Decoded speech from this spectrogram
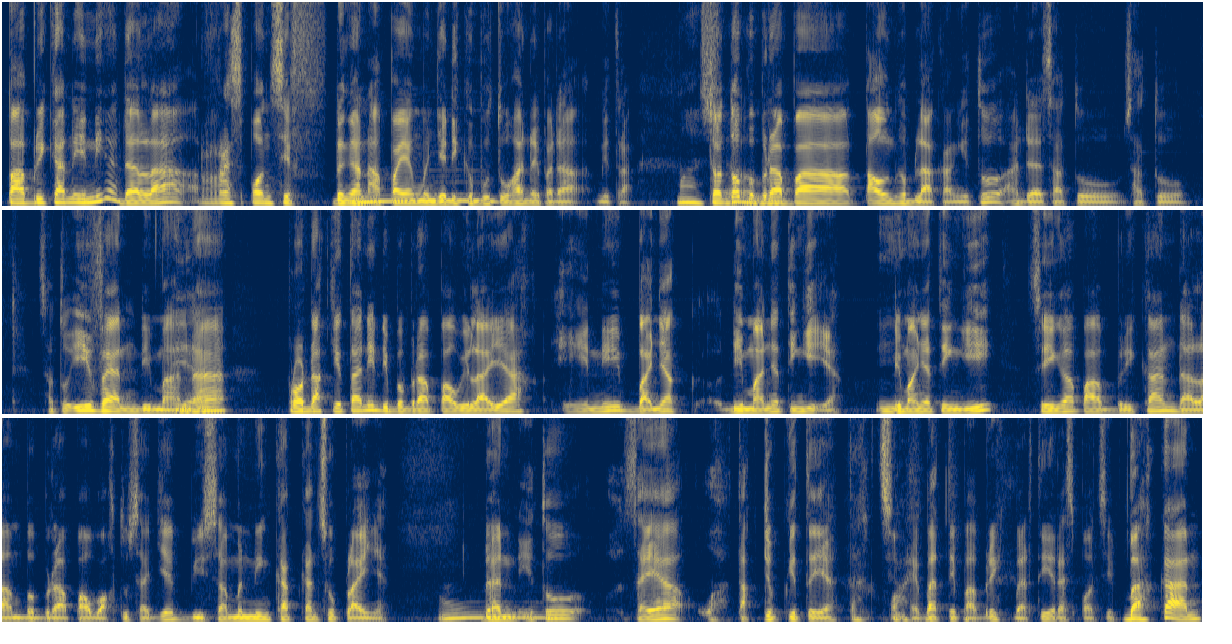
pabrikan ini adalah responsif dengan apa yang menjadi kebutuhan daripada mitra. Masya Contoh Allah. beberapa tahun ke belakang itu ada satu satu satu event di mana Iya. produk kita ini di beberapa wilayah ini banyak demandnya tinggi ya, Iya. demandnya tinggi sehingga pabrikan dalam beberapa waktu saja bisa meningkatkan suplainya. Oh. Dan itu saya wah takjub gitu ya. Wah hebat nih pabrik berarti responsif. Bahkan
